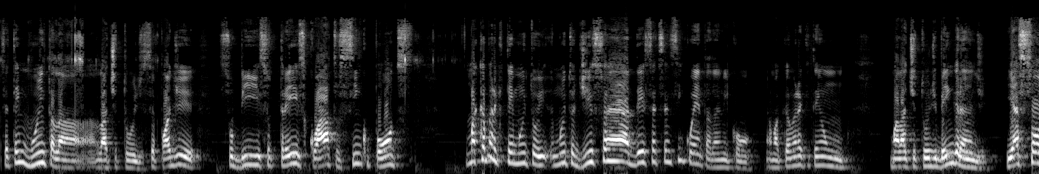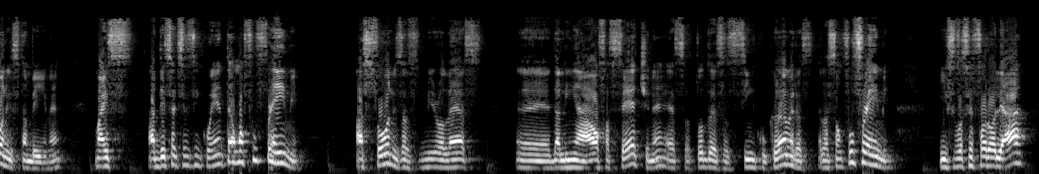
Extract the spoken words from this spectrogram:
você tem muita latitude. Você pode subir isso 3, 4, 5 pontos. Uma câmera que tem muito, muito disso é a D750 da Nikon. É uma câmera que tem um, uma latitude bem grande. E a Sony também, né? Mas a D750 é uma full frame. As Sony, as mirrorless é, da linha Alpha 7, né? Essa, todas essas cinco câmeras, elas são full frame. E se você for olhar,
